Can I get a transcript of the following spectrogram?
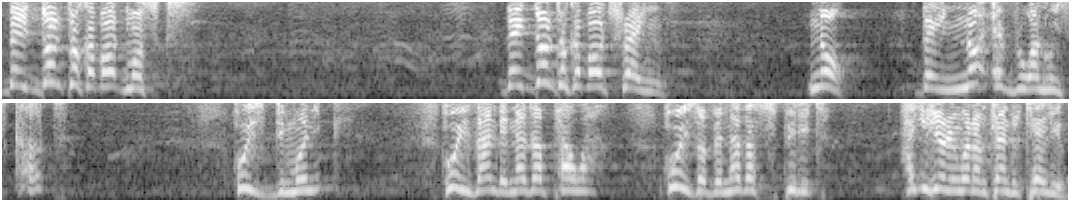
they don't talk about mosques. They don't talk about shrines. No, they know everyone who is cult, who is demonic, who is under another power, who is of another spirit. Are you hearing what I'm trying to tell you?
